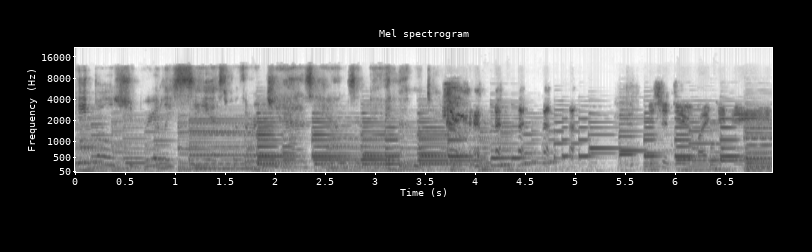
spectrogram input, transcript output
People should really see us with our jazz hands at the end. you should do like a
